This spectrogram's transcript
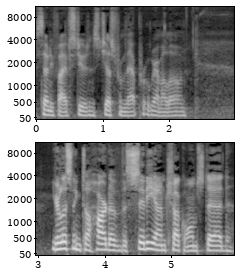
75 students just from that program alone. You're listening to Heart of the City. I'm Chuck Olmstead,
